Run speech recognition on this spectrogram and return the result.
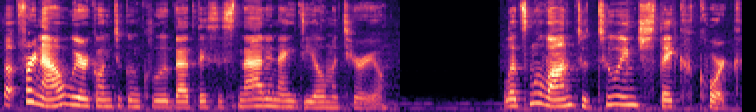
but for now, we are going to conclude that this is not an ideal material. Let's move on to 2 inch thick cork.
